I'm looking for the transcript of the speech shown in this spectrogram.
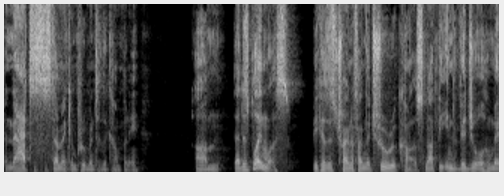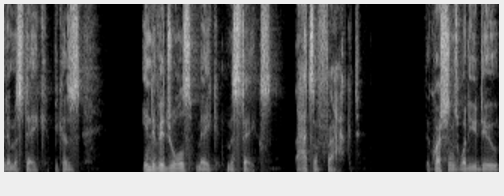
And that's a systemic improvement to the company um, that is blameless because it's trying to find the true root cause, not the individual who made a mistake, because individuals make mistakes. That's a fact. The question is, what do you do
